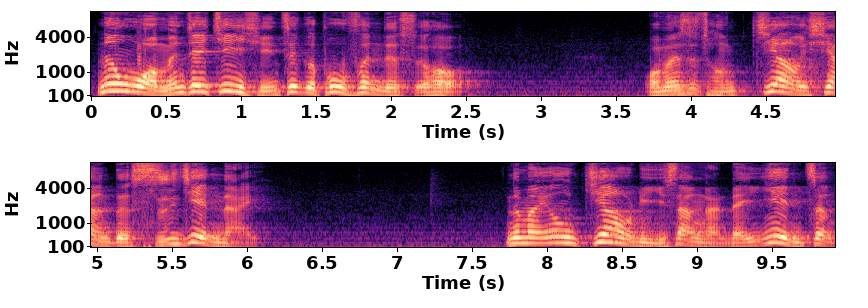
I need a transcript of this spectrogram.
那我们在进行这个部分的时候，我们是从教相的实践来，那么用教理上啊来验证，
